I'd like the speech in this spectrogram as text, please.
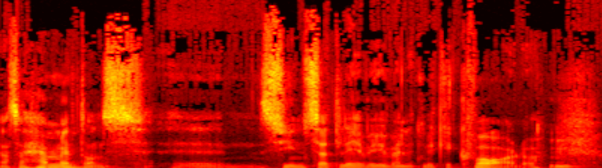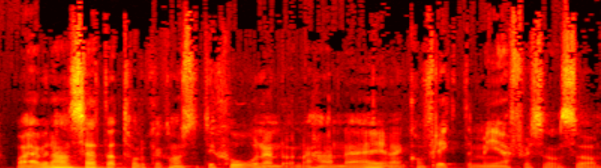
alltså Hamiltons synsätt lever ju väldigt mycket kvar då. Mm. Och även hans sätt att tolka konstitutionen då, när han är i den här konflikten med Jefferson så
